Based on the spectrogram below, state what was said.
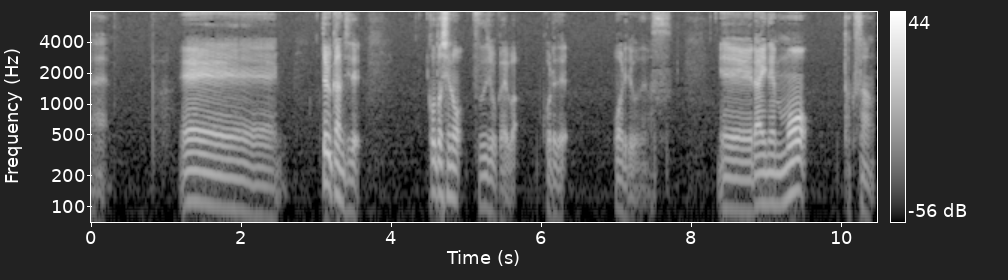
はい。えー、という感じで、今年の通常会はこれで終わりでございます。えー、来年もたくさん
